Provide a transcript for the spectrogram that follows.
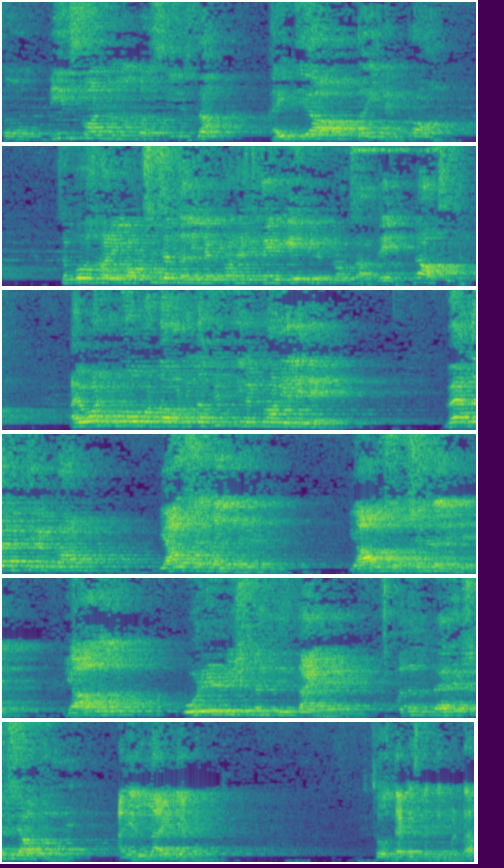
So these quantum numbers is the idea of the electron. Suppose now in oxygen the electron has there, eight electrons are there, the oxygen. I want to know about the, what is the fifth electron really there. Where the fifth electron? Yaw shell Yaw shell ಯಾವ ಸೆಕ್ಷನ್ನಲ್ಲಿದೆ Yaw orientation ತಿಂತಾ ಇದೆ ಅದರ ಡೈರೆಕ್ಷನ್ಸ್ ಯಾವುದು ಆ ಎಲ್ಲ ಐಡಿಯಾ ಕೊಡುತ್ತೆ so that is nothing but a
